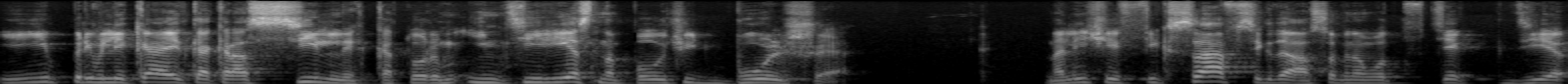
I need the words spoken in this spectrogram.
и привлекает как раз сильных, которым интересно получить больше. Наличие фикса всегда, особенно вот в тех, где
